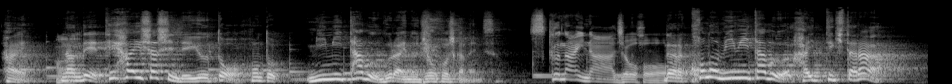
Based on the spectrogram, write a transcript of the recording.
はい。なんで、手配写真で言うと、本当耳タブぐらいの情報しかないんですよ。少ないな情報。だから、この耳タブ入ってきたら、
